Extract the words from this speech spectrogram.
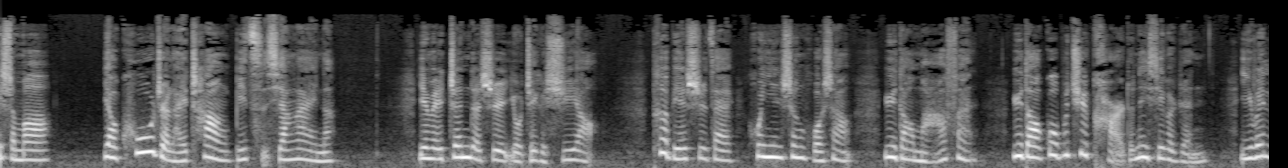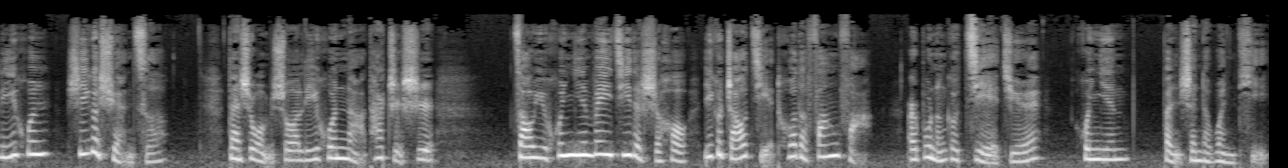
为什么要哭着来唱彼此相爱呢？因为真的是有这个需要，特别是在婚姻生活上遇到麻烦、遇到过不去坎儿的那些个人，以为离婚是一个选择。但是我们说离婚呐、它只是遭遇婚姻危机的时候一个找解脱的方法，而不能够解决婚姻本身的问题。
